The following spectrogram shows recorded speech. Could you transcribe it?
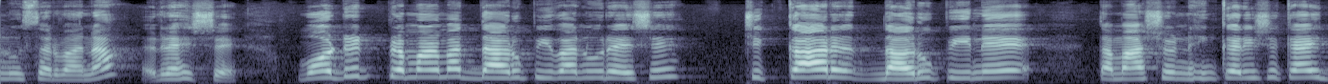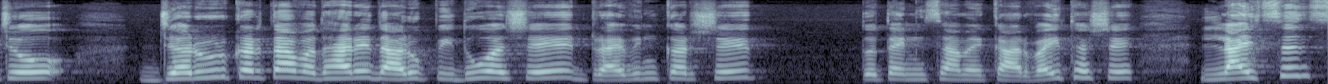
અનુસરવાના રહેશે. મોડરેટ પ્રમાણમાં દારૂ પીવાનું રહેશે. ચિક્કાર દારૂ પીને તમાશો નહીં કરી શકાય. જો જરૂર કરતાં વધારે દારૂ પીધું હશે, ડ્રાઇવિંગ કરશે તો તેની સામે કાર્યવાહી થશે. લાયસન્સ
